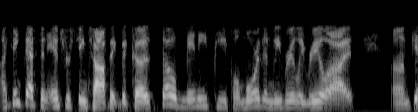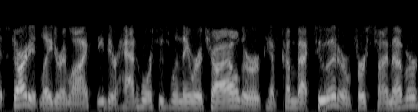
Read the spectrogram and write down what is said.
I think that's an interesting topic because so many people, more than we really realize, um, get started later in life, either had horses when they were a child or have come back to it or first time ever.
